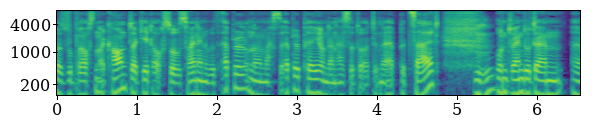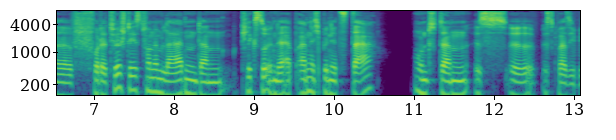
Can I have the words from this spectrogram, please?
Also du brauchst einen Account, da geht auch so Sign in with Apple und dann machst du Apple Pay und dann hast du dort in der App bezahlt. Mhm. Und wenn du dann äh, vor der Tür stehst von dem Laden, dann klickst du in der App an, ich bin jetzt da. Und dann ist, äh, ist quasi,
